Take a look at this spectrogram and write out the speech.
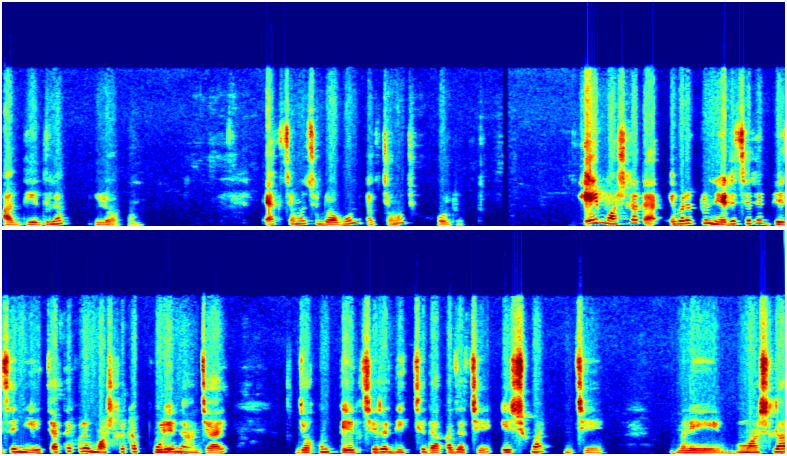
আর দিয়ে দিলাম লবণ। এক চামচ লবণ, এক চামচ হলুদ। এই মশলাটা এবার একটু নেড়ে চেড়ে ভেজে নিয়ে, যাতে করে মশলাটা পুড়ে না যায়, যখন তেল ছেড়ে দিচ্ছে দেখা যাচ্ছে এই সময় যে মানে মশলা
